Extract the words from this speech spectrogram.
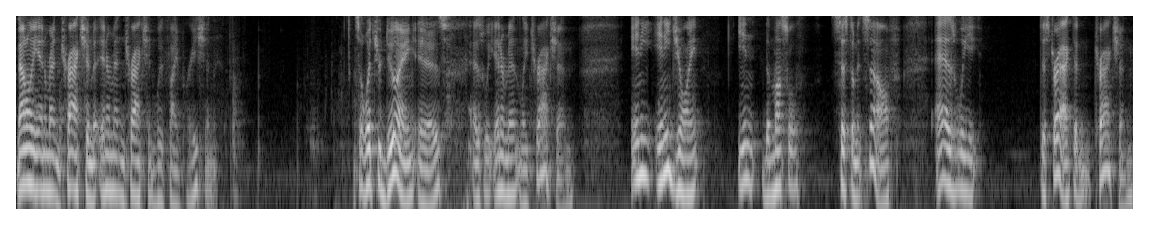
Not only intermittent traction, but intermittent traction with vibration. So what you're doing is, as we intermittently traction, any any joint in the muscle system itself, as we distract and traction,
